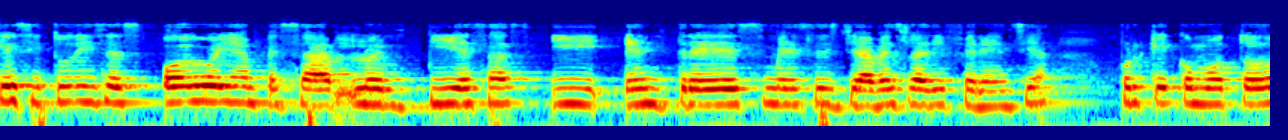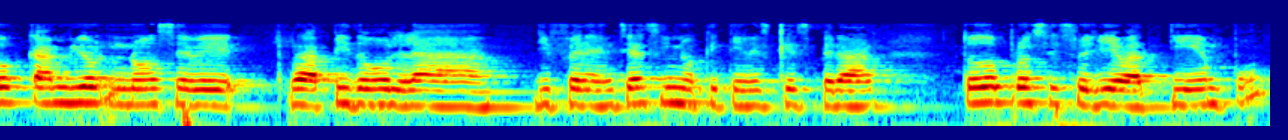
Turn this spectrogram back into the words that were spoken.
que si tú dices, hoy voy a empezar, lo empiezas y en tres meses ya ves la diferencia, porque como todo cambio no se ve rápido la diferencia, sino que tienes que esperar, todo proceso lleva tiempo,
